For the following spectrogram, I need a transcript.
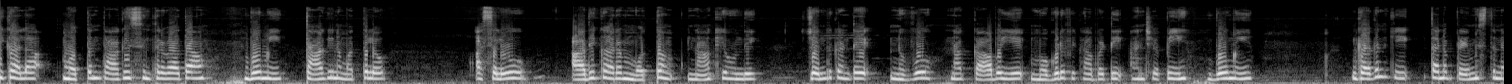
ఇక అలా మొత్తం తాగేసిన తర్వాత భూమి తాగిన మత్తులో అసలు అధికారం మొత్తం నాకే ఉంది. ఎందుకంటే నువ్వు నాకు కాబోయే మొగుడివి కాబట్టి అని చెప్పి భూమి గగన్కి తను ప్రేమిస్తున్న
